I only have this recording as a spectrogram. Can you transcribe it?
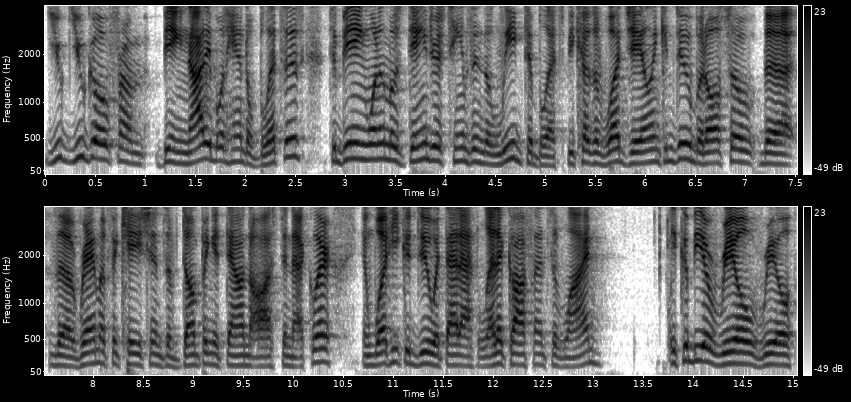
you you go from being not able to handle blitzes to being one of the most dangerous teams in the league to blitz because of what Jalen can do, but also the the ramifications of dumping it down to Austin Ekeler and what he could do with that athletic offensive line. It could be a real, real,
